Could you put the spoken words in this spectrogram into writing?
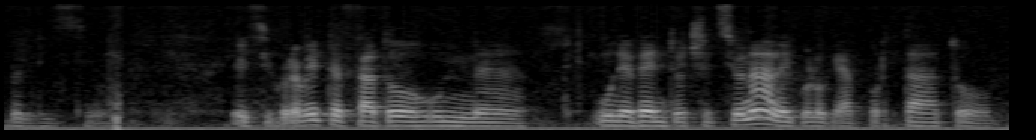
Bellissimo. E sicuramente è stato un, un evento eccezionale quello che ha portato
